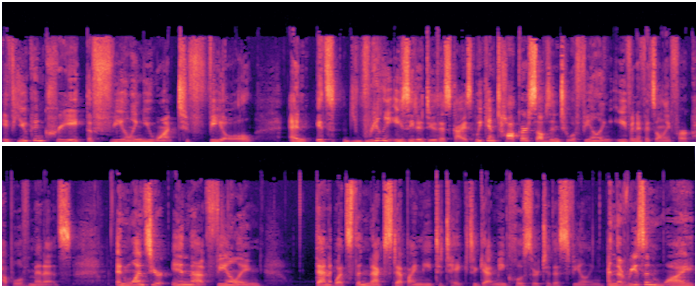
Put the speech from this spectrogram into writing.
If you can create the feeling you want to feel, and it's really easy to do this, guys. We can talk ourselves into a feeling, even if it's only for a couple of minutes. And once you're in that feeling, then what's the next step I need to take to get me closer to this feeling? And the reason why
